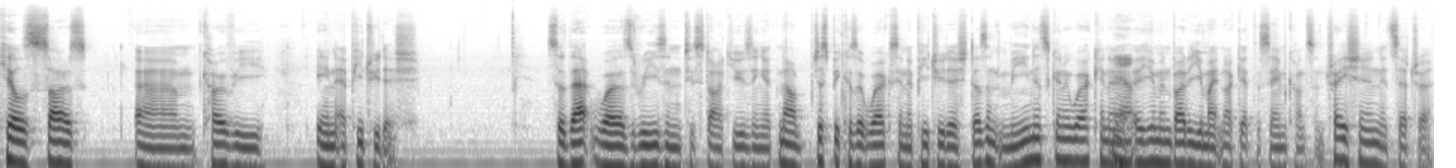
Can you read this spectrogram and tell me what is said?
kills SARS um, CoV in a petri dish. So that was reason to start using it. Now, just because it works in a petri dish doesn't mean it's going to work in a, Yeah. a human body. You might not get the same concentration, etc.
